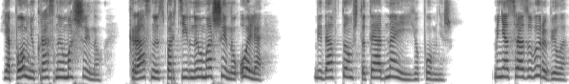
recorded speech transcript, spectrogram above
Я помню красную машину. Красную спортивную машину, Оля. Беда в том, что ты одна ее помнишь. Меня сразу вырубило.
